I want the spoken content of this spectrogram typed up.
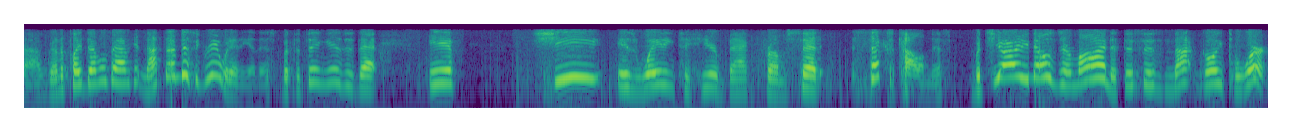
I'm going to play devil's advocate. Not that I'm disagreeing with any of this, but the thing is, is that if she is waiting to hear back from said sex columnist, but she already knows in her mind that this is not going to work,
